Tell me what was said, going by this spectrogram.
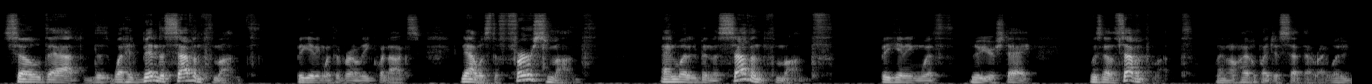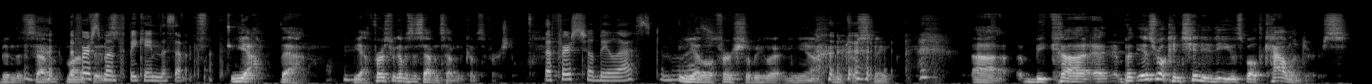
so that the, what had been the seventh month, beginning with the vernal equinox, now was the first month, and what had been the seventh month, beginning with New Year's Day, was now the seventh month. I know. I hope I just said that right. What had been the seventh the month? first is, month became the seventh month. Yeah, that. Mm-hmm. Yeah, first becomes the seventh, seventh becomes the first. The first shall be last. The last. Yeah, the first shall be last. Yeah, interesting. uh, because, uh, but Israel continued to use both calendars.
